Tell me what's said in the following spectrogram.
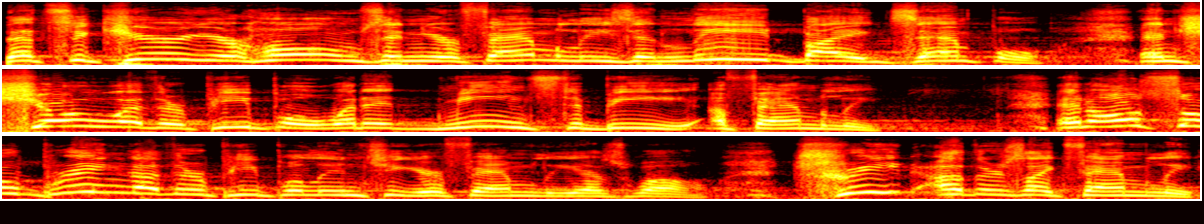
That secure your homes and your families and lead by example and show other people what it means to be a family. And also bring other people into your family as well. Treat others like family.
